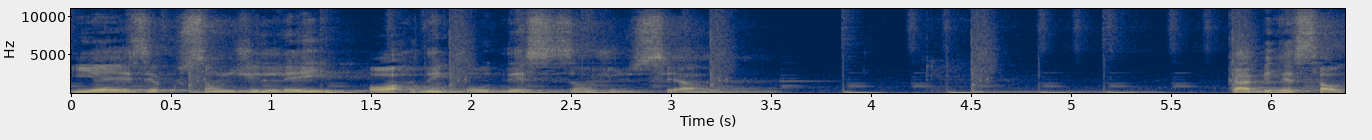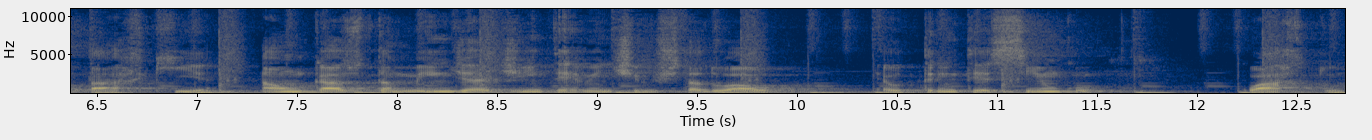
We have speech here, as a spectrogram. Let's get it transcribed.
e a execução de lei, ordem ou decisão judicial. Cabe ressaltar que há um caso também de adia interventivo estadual, é o 35, quarto,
